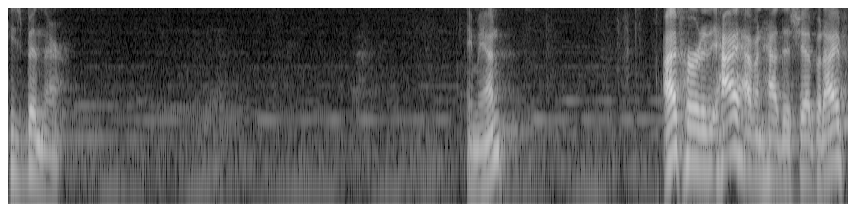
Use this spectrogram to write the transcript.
He's been there. Amen. I've heard it, I haven't had this yet, but I've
